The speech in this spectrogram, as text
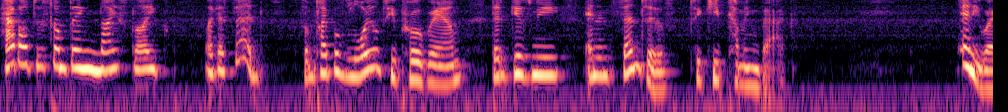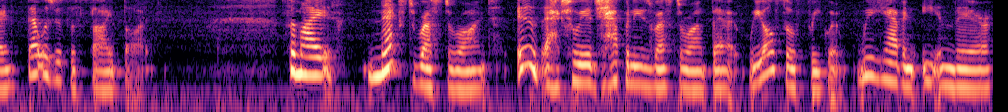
how about do something nice like, like I said, some type of loyalty program that gives me an incentive to keep coming back? Anyway, that was just a side thought. So, my next restaurant is actually a Japanese restaurant that we also frequent. We haven't eaten there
